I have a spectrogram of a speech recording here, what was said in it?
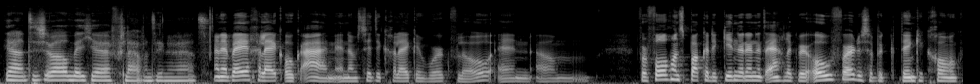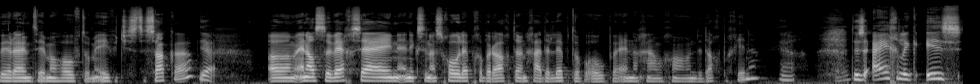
ja, het is wel een beetje verslavend inderdaad. En dan ben je gelijk ook aan. En dan zit ik gelijk in workflow. En ehm, vervolgens pakken de kinderen het eigenlijk weer over. Dus heb ik denk ik gewoon ook weer ruimte in mijn hoofd om eventjes te zakken. Ja. Ehm, en als ze weg zijn en ik ze naar school heb gebracht, dan gaat de laptop open en dan gaan we gewoon de dag beginnen. Ja. Dus eigenlijk is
